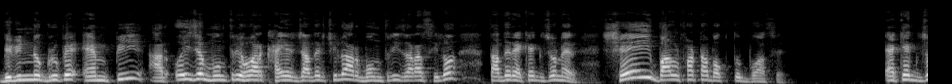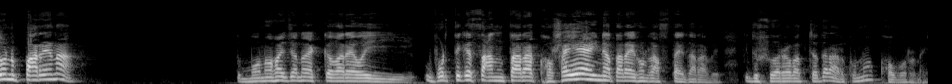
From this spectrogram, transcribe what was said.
বিভিন্ন গ্রুপে এমপি আর ওই যে মন্ত্রী হওয়ার খায়ের যাদের ছিল আর মন্ত্রী যারা ছিল, তাদের এক একজনের সেই বালফাটা বক্তব্য আছে। এক একজন পারে না। তো মনে হয় যেন একেবারে ওই উপর থেকে চান তারা খসাইয়ে আই না তারা এখন রাস্তায় দাঁড়াবে। কিন্তু শুয়ারের বাচ্চাদের আর কোনো খবর নাই।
